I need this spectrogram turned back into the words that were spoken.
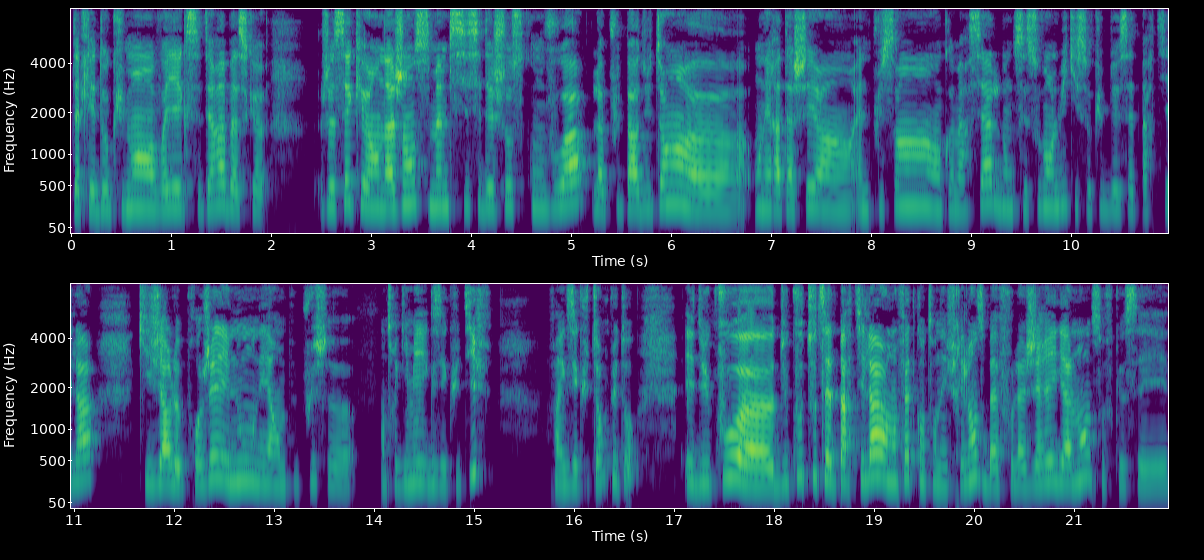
peut-être les documents envoyés, etc. Parce que je sais qu'en agence, même si c'est des choses qu'on voit, la plupart du temps, euh, on est rattaché à un N plus 1 en commercial, donc c'est souvent lui qui s'occupe de cette partie-là, qui gère le projet, et nous, on est un peu plus, euh, entre guillemets, exécutif, enfin exécutant plutôt. Et du coup, euh, du coup toute cette partie-là, en fait, quand on est freelance, il bah, faut la gérer également, sauf que c'est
